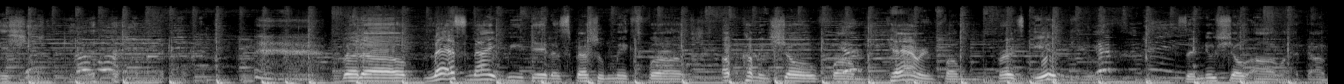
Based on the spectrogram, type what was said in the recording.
issue. but uh, last night we did a special mix for upcoming show from Karen from Bird's Ear View. It's a new show, um, um,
